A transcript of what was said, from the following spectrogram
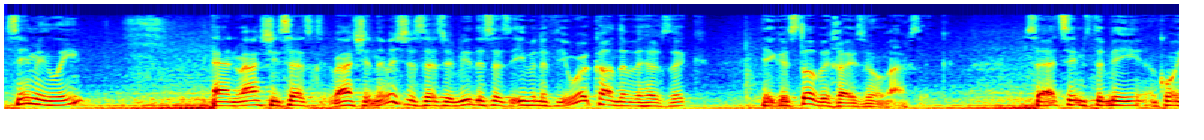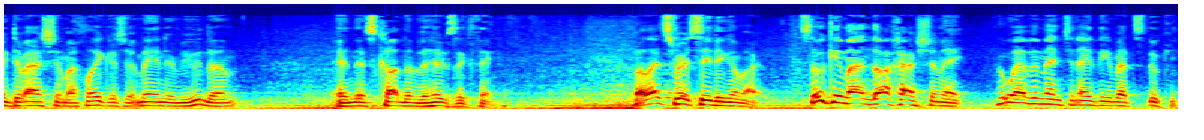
Seemingly, and Rashi says, Rashi in the Mishnah says, Rabbi Yehuda says, even if you were Kandam V'Hechzik, he could still be chayzu machzik. So that seems to be, according to Rashi Machlekes, Remain and Yehuda, in this kadam v'hirzik thing. But let's see the Gemara. Stuki man dachar shemei. Who ever mentioned anything about Stuki?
